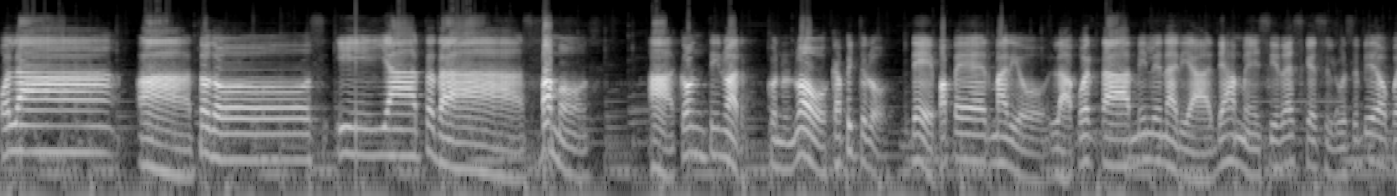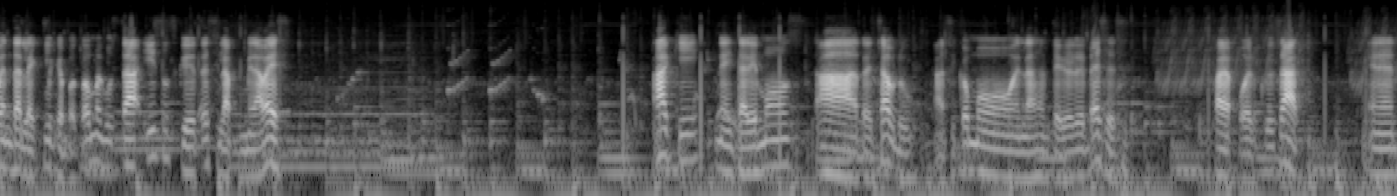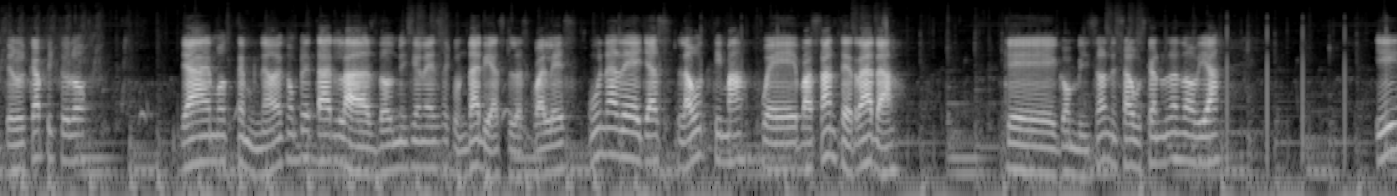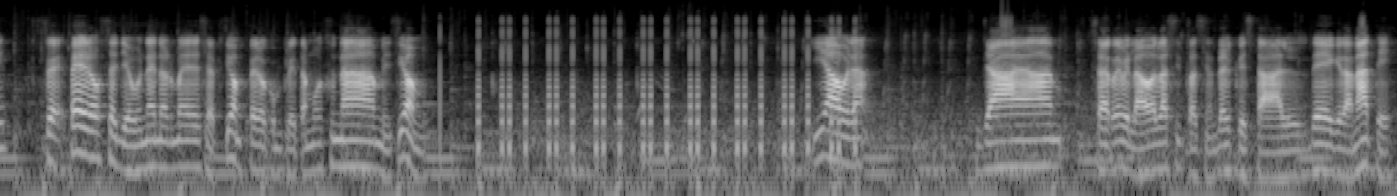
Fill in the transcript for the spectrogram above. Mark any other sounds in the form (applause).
Hola a todos y a todas. Vamos a continuar con un nuevo capítulo de Paper Mario, la puerta milenaria. Déjame decirles que si les gusta el video pueden darle clic al botón me gusta y suscribirte si es la primera vez. Aquí necesitaremos a Rechauru, así como en las anteriores veces, para poder cruzar. En el anterior capítulo ya hemos terminado de completar las dos misiones secundarias, las cuales una de ellas, la última, fue bastante rara. Que Gombinson estaba buscando una novia y pero se llevó una enorme decepción, pero completamos una misión. Y ahora ya se ha revelado la situación del cristal de granate.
